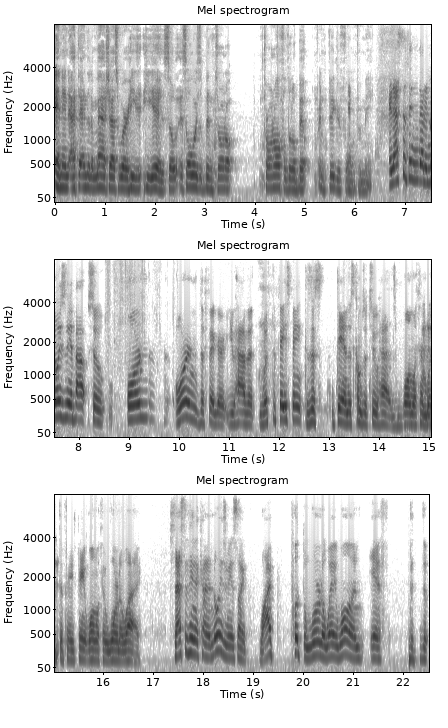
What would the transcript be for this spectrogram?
And then at the end of the match, that's where he he is. So it's always been thrown thrown off a little bit in figure form for me. And that's the thing that annoys me about so Orn Orn the figure, you have it with the face paint because this damn this comes with two heads, one with him with mm-hmm. the face paint, one with it worn away. So that's the thing that kind of annoys me. It's like why put the worn away one if the the,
